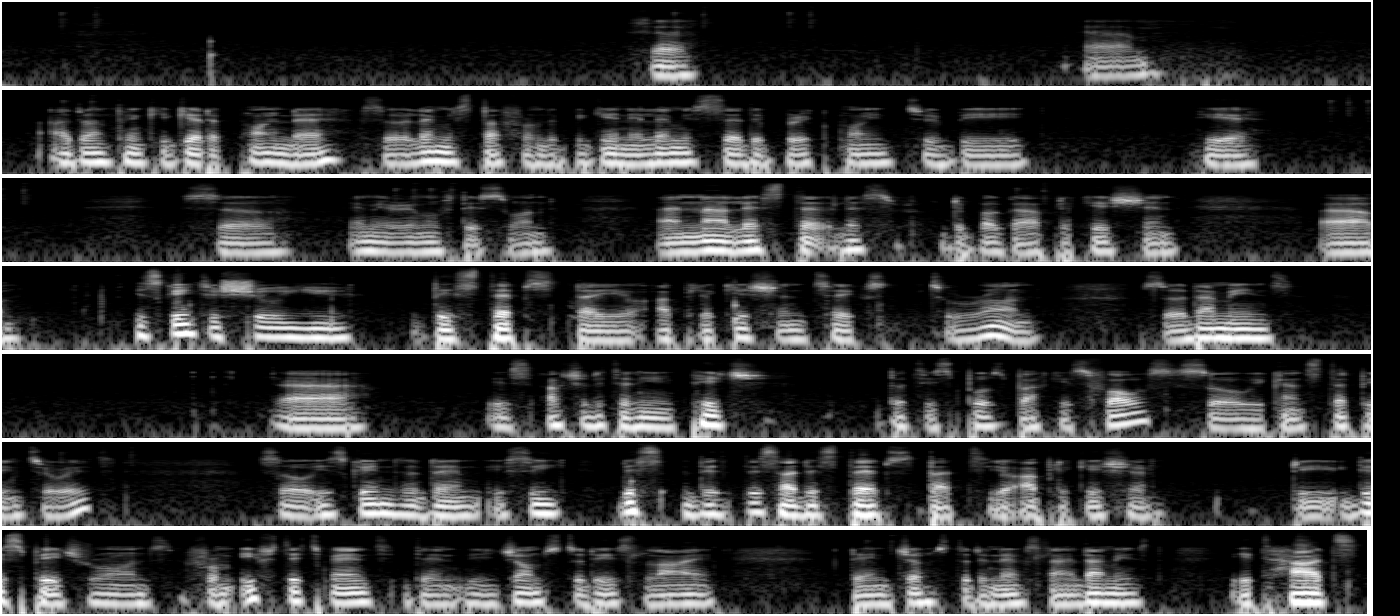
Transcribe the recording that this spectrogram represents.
So um, I don't think you get a point there. So let me start from the beginning. Let me set the breakpoint to be here. So let me remove this one and now let's let's debug our application. Um, it's going to show you the steps that your application takes to run. So that means uh, it's actually telling you page that is post back is false so we can step into it. So it's going to then you see this, this these are the steps that your application the this page runs. From if statement then it jumps to this line then jumps to the next line. That means it has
